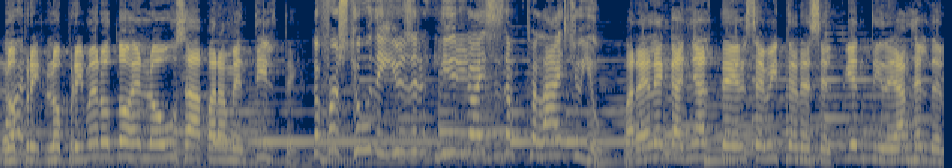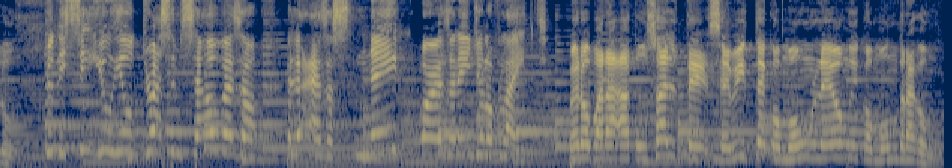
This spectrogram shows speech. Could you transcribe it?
los, pri- los primeros dos él lo usa para mentirte. The first two, they use it, he utilizes them to lie to you. Para él engañarte, él se viste de serpiente y de ángel de luz. To deceive you, he'll dress himself as a as a snake or as an angel of light. Pero para acusarte, se viste como un león y como un dragón.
